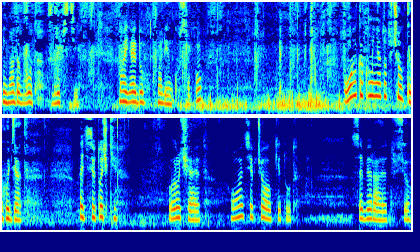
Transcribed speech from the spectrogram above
И надо будет сгребсти. Ну, а я иду малинку сорву. Ой, как у меня тут пчелки гудят. Эти цветочки выручают. Вот все пчелки тут собирают все.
